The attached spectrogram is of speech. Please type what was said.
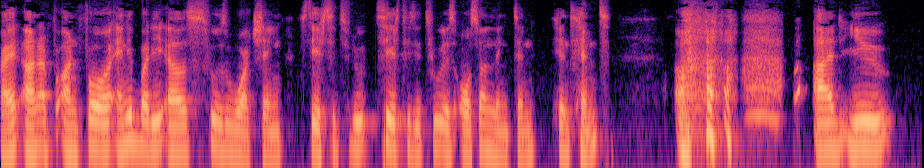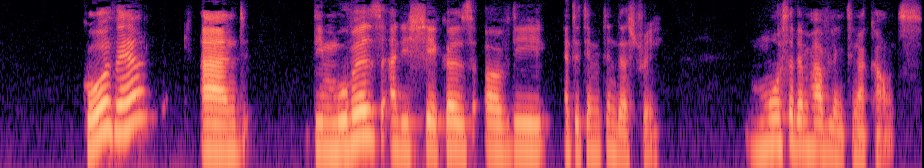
right? And, and for anybody else who's watching, Stage 32, Stage 32 is also on LinkedIn, hint, hint. Uh, and you go there and the movers and the shakers of the entertainment industry, most of them have LinkedIn accounts.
